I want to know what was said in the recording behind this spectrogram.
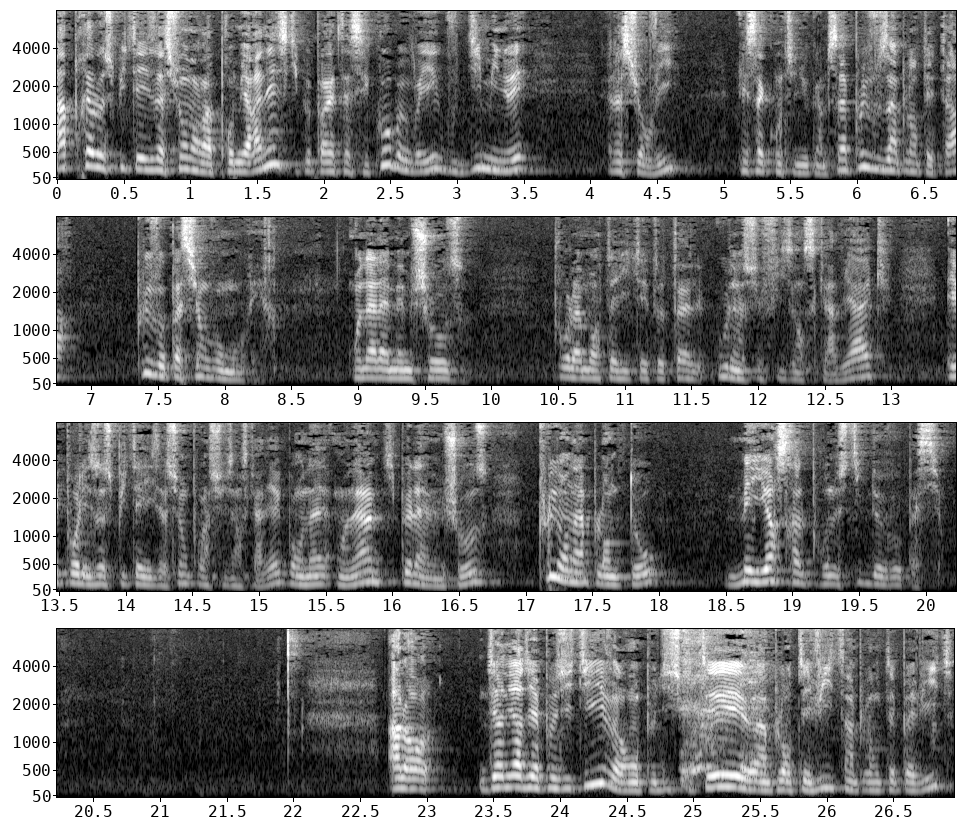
après l'hospitalisation dans la première année, ce qui peut paraître assez court, vous voyez que vous diminuez la survie et ça continue comme ça. Plus vous implantez tard, plus vos patients vont mourir. On a la même chose pour la mortalité totale ou l'insuffisance cardiaque et pour les hospitalisations pour insuffisance cardiaque. on, a, on a un petit peu la même chose. Plus on implante tôt, meilleur sera le pronostic de vos patients. Alors, dernière diapositive. Alors, on peut discuter, euh, implanter vite, implanter pas vite.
